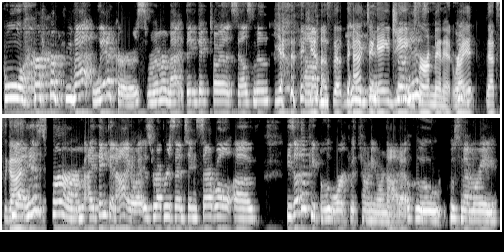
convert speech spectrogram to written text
for Matt Whitaker's. Remember Matt, Big Big Toilet Salesman? Yeah, um, yes, the, the acting AG so his, for a minute, right? That's the guy. Yeah, his firm, I think in Iowa, is representing several of these other people who worked with Tony Ornato, who whose memory,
